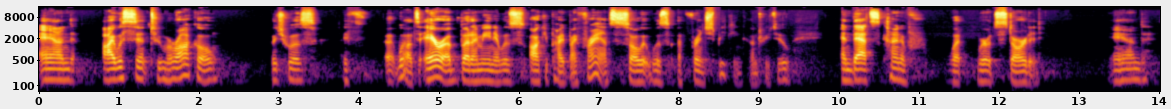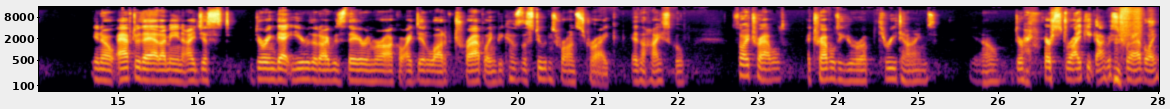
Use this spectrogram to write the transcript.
And I was sent to Morocco, which was, a uh, well, it's Arab, but I mean, it was occupied by France, so it was a French-speaking country too. And that's kind of what, where it started. And, you know, after that, I mean, I just, during that year that I was there in Morocco, I did a lot of traveling because the students were on strike in the high school. So I traveled. I traveled to Europe three times, you know, during their striking, I was traveling.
